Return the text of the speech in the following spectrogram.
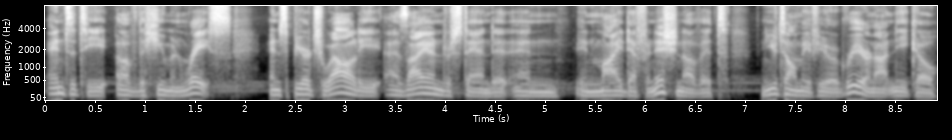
entity of the human race. And spirituality, as I understand it, and in my definition of it, you tell me if you agree or not, Nicko,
